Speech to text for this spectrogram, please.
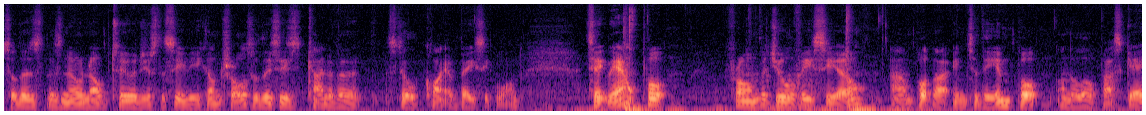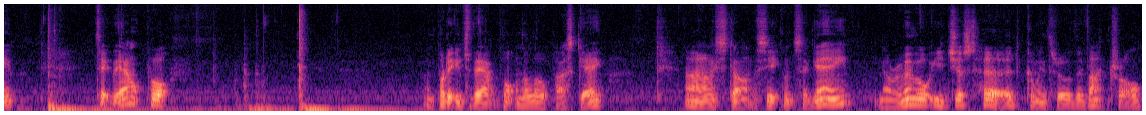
so there's there's no knob to adjust the CV control so this is kind of a still quite a basic one. Take the output from the dual VCO and put that into the input on the low pass gate. Take the output and put it into the output on the low pass gate. And I start the sequence again now remember what you just heard coming through the Vactrol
